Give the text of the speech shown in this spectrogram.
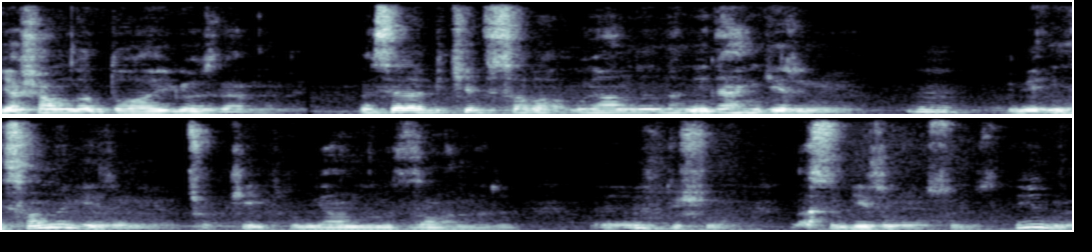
yaşamda doğayı gözlemlemek, Mesela bir kedi sabah uyandığında neden geriniyor? Ve insan da geriniyor. Çok keyifli uyandığınız zamanları e, düşünün. Nasıl geriniyorsunuz değil mi?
